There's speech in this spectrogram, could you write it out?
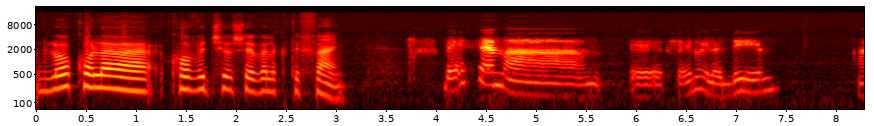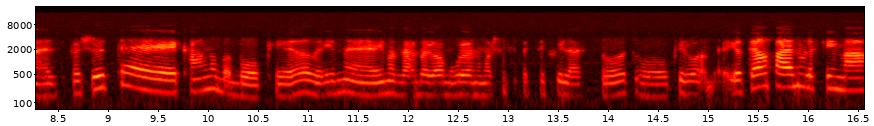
לא כל הכובד שיושב על הכתפיים. בעצם, אה, כשהיינו ילדים, אז פשוט אה, קמנו בבוקר, ואם אה, ואבא לא אמרו לנו משהו ספציפי לעשות, או כאילו, יותר פעלנו לפי מה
